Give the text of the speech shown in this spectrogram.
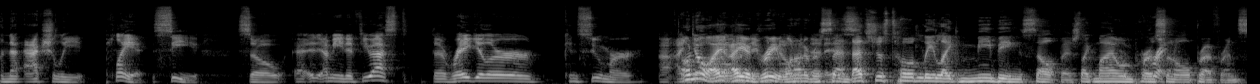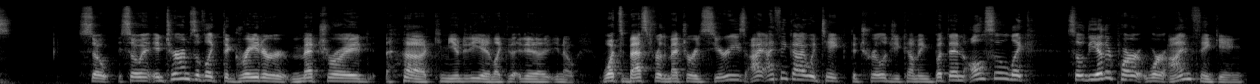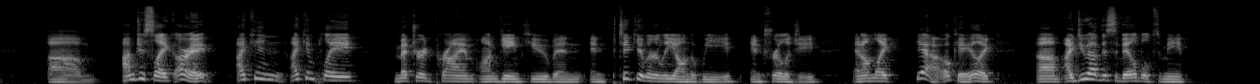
and that actually play it. C. So I I mean, if you asked the regular consumer, I oh no, I, I agree one hundred percent. That's just totally like me being selfish, like my own personal preference. So, so in terms of like the greater Metroid uh, community and like the, the, you know what's best for the Metroid series, I, I think I would take the trilogy coming. But then also like, so the other part where I'm thinking, um, I'm just like, all right, I can I can play Metroid Prime on GameCube and and particularly on the Wii in trilogy, and I'm like, yeah, okay, like um, I do have this available to me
